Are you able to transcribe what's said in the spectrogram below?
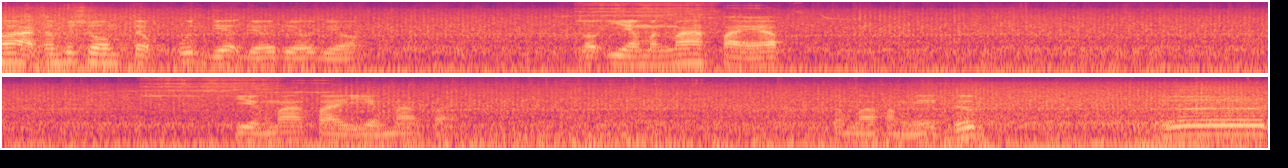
ว่าท่านผู้ชมแต่อุ๊ยเดี๋ยวเดี๋ยวเดี๋ยวเดี๋ยวเราเอียงมันมากไปครับ เอียงมากไปเอียงมากไป ต้องมาฝั่งนี้ดึ๊บอึ๊บ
